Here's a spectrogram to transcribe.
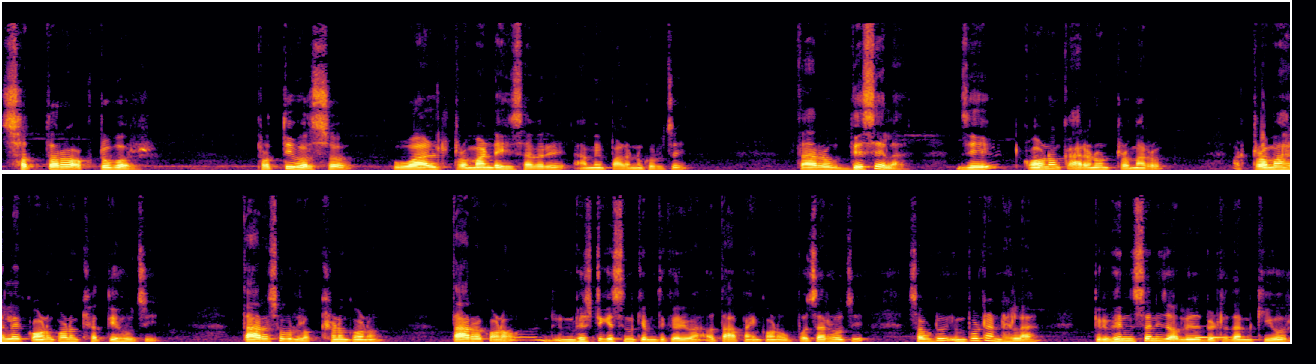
ସତର ଅକ୍ଟୋବର ପ୍ରତିବର୍ଷ ୱାର୍ଲଡ ଟ୍ରମା ଡେ ହିସାବରେ ଆମେ ପାଳନ କରୁଛେ। ତାର ଉଦ୍ଦେଶ୍ୟ ହେଲା ଯେ କ'ଣ କାରଣ ଟ୍ରମାର ଟ୍ରମା ହେଲେ କ'ଣ କ'ଣ କ୍ଷତି ହେଉଛି ତାର ସବୁ ଲକ୍ଷଣ କ'ଣ ତାର କ'ଣ ଇନଭେଷ୍ଟିଗେସନ୍ କେମିତି କରିବା ଆଉ ତା ପାଇଁ କ'ଣ ଉପଚାର ହେଉଛି ସବୁଠୁ ଇମ୍ପୋର୍ଟାଣ୍ଟ ହେଲା prevention is always better than cure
